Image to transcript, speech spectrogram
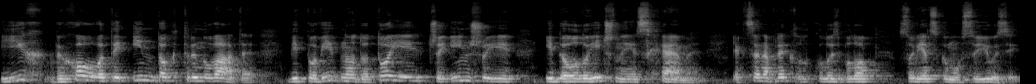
їх виховувати, індоктринувати відповідно до тої чи іншої ідеологічної схеми, як це, наприклад, колись було в Совєтському Союзі.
